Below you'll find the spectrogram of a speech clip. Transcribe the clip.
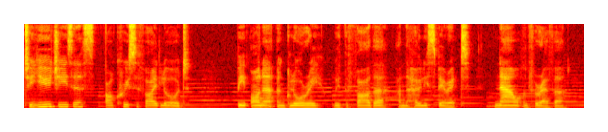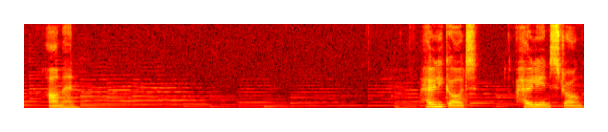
To you, Jesus, our crucified Lord, be honour and glory with the Father and the Holy Spirit, now and forever. Amen. Holy God, holy and strong,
